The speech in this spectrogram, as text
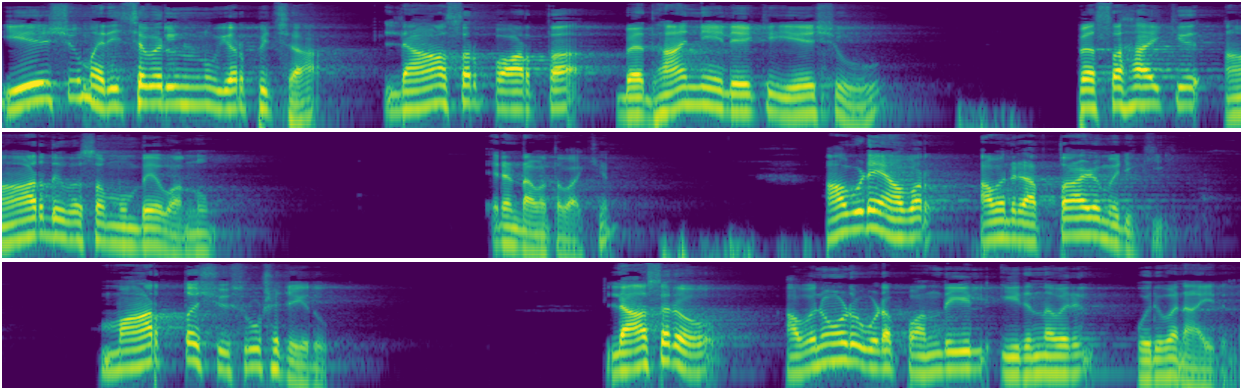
യേശു മരിച്ചവരിൽ നിന്ന് ഉയർപ്പിച്ച ലാസർ പാർത്ത ബഥാന്യയിലേക്ക് യേശു പെസഹായ്ക്ക് ആറ് ദിവസം മുമ്പേ വന്നു. രണ്ടാമത്തെ വാക്യം. അവിടെ അവർ അവനൊരു അത്താഴമൊരുക്കി മാർത്ത ശുശ്രൂഷ ചെയ്തു. ലാസരോ അവനോടുകൂടെ പന്തിയിൽ ഇരുന്നവരിൽ ഒരുവനായിരുന്നു.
